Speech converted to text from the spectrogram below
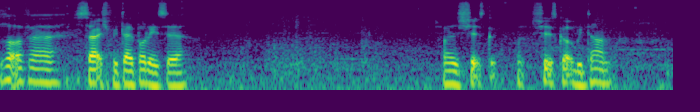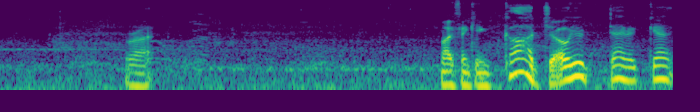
A lot of uh, search for dead bodies here. Suppose shit's got, shit's got to be done. Right. Be thinking, God, Joe, you're damn, you're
